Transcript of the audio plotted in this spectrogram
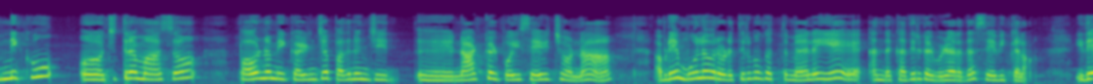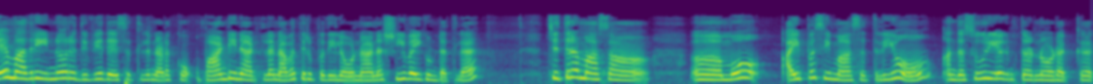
இன்றைக்கும் சித்திர மாதம் பௌர்ணமி கழிஞ்ச பதினஞ்சு நாட்கள் போய் சேவிச்சோன்னா அப்படியே மூலவரோட திருமுகத்து மேலேயே அந்த கதிர்கள் விழறத சேவிக்கலாம். இதே மாதிரி இன்னொரு திவ்ய தேசத்தில் நடக்கும். பாண்டி நாட்டில் நவ திருப்பதியில் ஒன்றான ஸ்ரீவைகுண்டத்தில் சித்திர மாதமோ ஐப்பசி மாதத்துலேயும் அந்த சூரியனோட க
